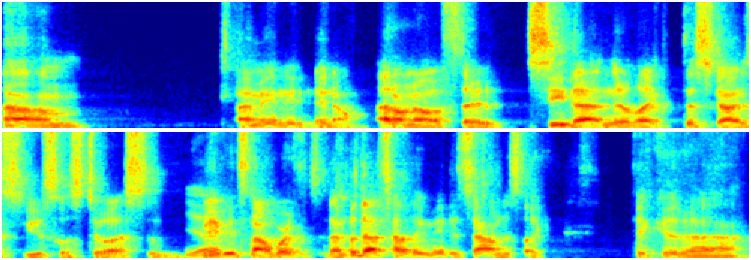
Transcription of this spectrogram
Um, I mean, you know, I don't know if they see that and they're like, "This guy's useless to us," and yeah. maybe it's not worth it to them. But that's how they made it sound. Is like they could, uh,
